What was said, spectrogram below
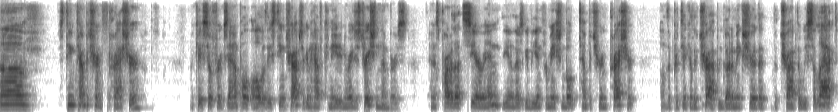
Condensate. Um, steam temperature and pressure. Okay, so for example, all of these steam traps are going to have Canadian registration numbers. And as part of that CRN, you know, there's going to be information about temperature and pressure of the particular trap. We've got to make sure that the trap that we select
